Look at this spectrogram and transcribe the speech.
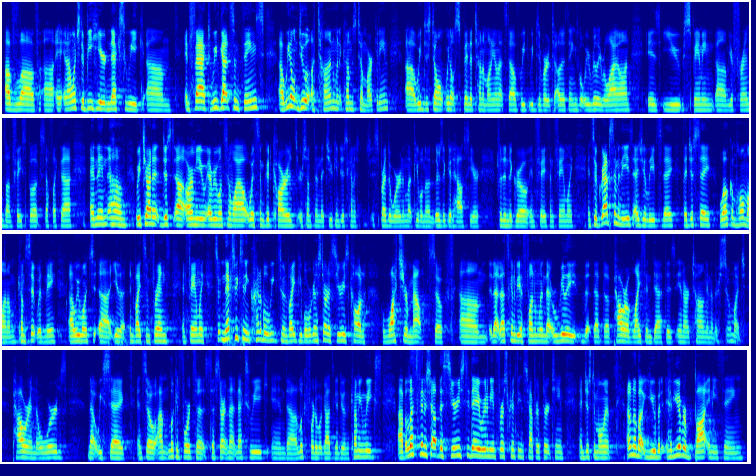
of love. Uh, and, and, I want you to be here next week. Um, in fact, we've got some things. Uh, we don't do a ton when it comes to marketing. Uh, we just don't, we don't spend a ton of money on that stuff. We, we divert it to other things. What we really rely on is you spamming um, your friends on Facebook, stuff like that. And then um, we try to just uh, arm you every once in a while with some good cards or something that you can just kind of spread the word and let people know that there's a good house here for them to grow in faith and family. And so grab some of these as you leave today They just say, Welcome home on them. Come sit with me. Uh, we want to, uh, you to invite some friends and family. So next week's an incredible week to invite people. We're going to start a series called Watch Your Mouth. So um, that, that's going to be a fun one that really, that, that the power of life and death is in our tongue and that there's so much power in the words that we say. And so I'm looking forward to, to starting that next week and uh, looking forward to what God's going to do in the coming weeks. Uh, but let's finish up this series today. We're going to be in 1 Corinthians chapter 13 in just a moment. I don't know about you, but have you ever bought anything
